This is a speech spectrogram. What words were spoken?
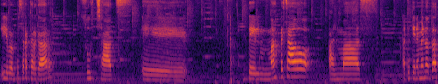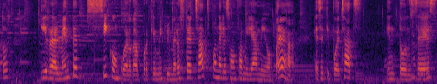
y le va a empezar a cargar sus chats eh, del más pesado al más al que tiene menos datos y realmente sí concuerda porque mis primeros tres chats ponerle son familia, amigos, pareja, ese tipo de chats. Entonces,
